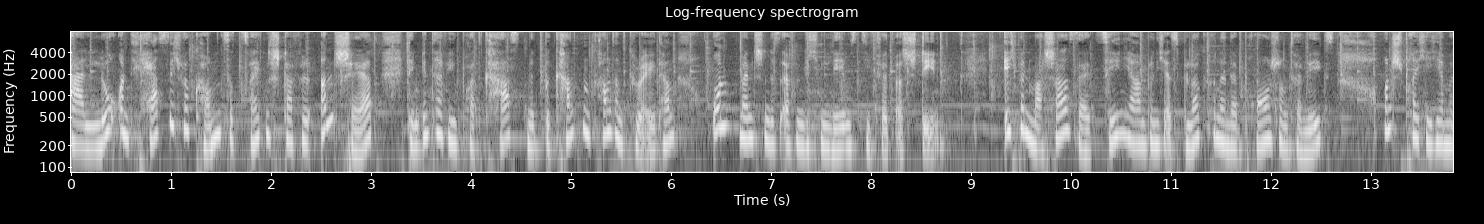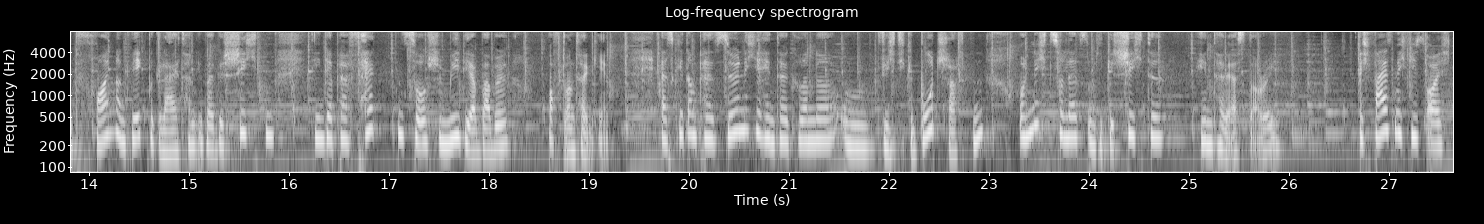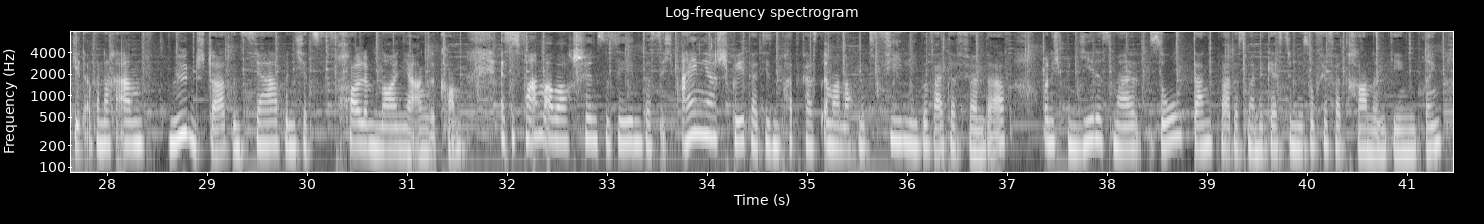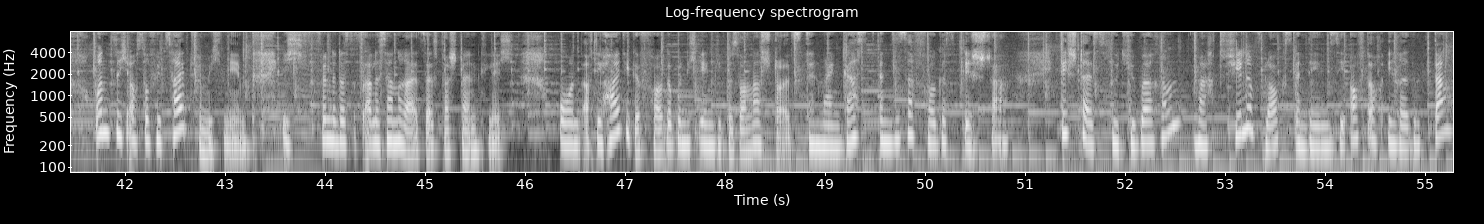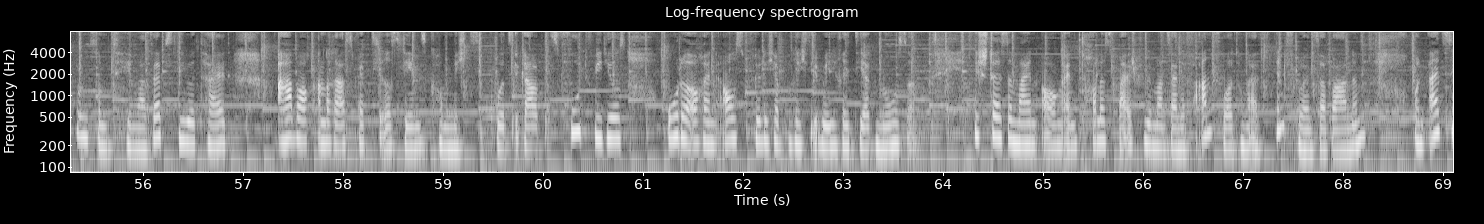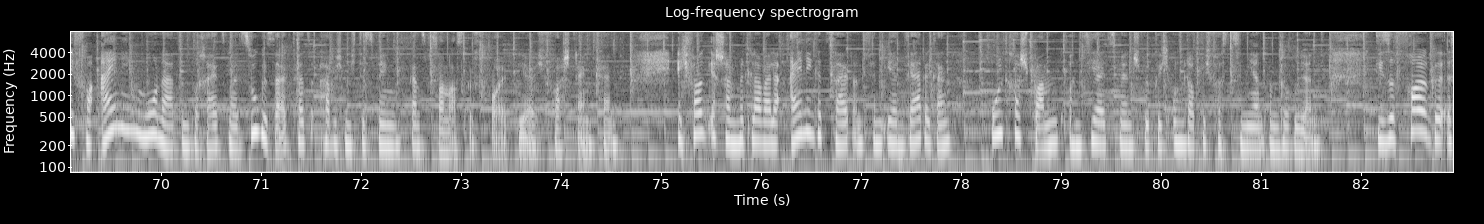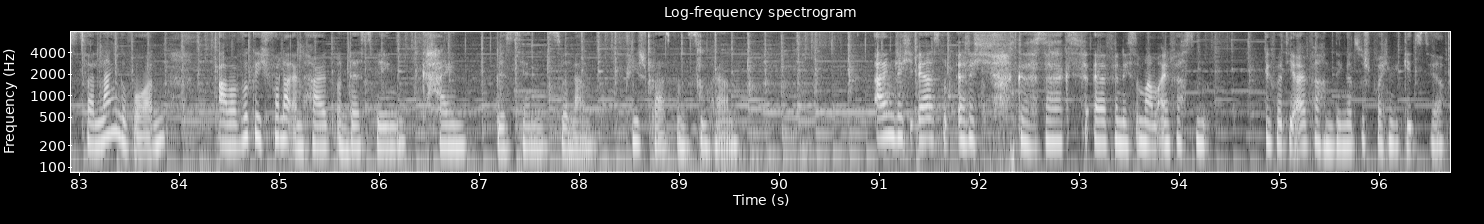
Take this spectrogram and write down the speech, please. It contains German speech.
Hallo und herzlich willkommen zur zweiten Staffel Unshared, dem Interview-Podcast mit bekannten Content-Creatern und Menschen des öffentlichen Lebens, die für etwas stehen. Ich bin Mascha, seit zehn Jahren bin ich als Bloggerin in der Branche unterwegs und spreche hier mit Freunden und Wegbegleitern über Geschichten, die in der perfekten Social-Media-Bubble oft untergehen. Es geht um persönliche Hintergründe, um wichtige Botschaften und nicht zuletzt um die Geschichte hinter der Story. Ich weiß nicht, wie es euch geht, aber nach einem müden Start ins Jahr bin ich jetzt voll im neuen Jahr angekommen. Es ist vor allem aber auch schön zu sehen, dass ich ein Jahr später diesen Podcast immer noch mit viel Liebe weiterführen darf. Und ich bin jedes Mal so dankbar, dass meine Gäste mir so viel Vertrauen entgegenbringen und sich auch so viel Zeit für mich nehmen. Ich finde, das ist alles andere als selbstverständlich. Und auf die heutige Folge bin ich irgendwie besonders stolz, denn mein Gast in dieser Folge ist Ishta. Ishta ist YouTuberin, macht viele Vlogs, in denen sie oft auch ihre Gedanken zum Thema Selbstliebe teilt, aber auch andere Aspekte ihres Lebens kommen nicht zu kurz, egal ob es Food-Videos oder auch ein ausführlicher Bericht über ihre Diagnose. Ich stelle es in meinen Augen ein tolles Beispiel, wie man seine Verantwortung als Influencer wahrnimmt. Und als sie vor einigen Monaten bereits mal zugesagt hat, habe ich mich deswegen ganz besonders gefreut, wie ihr euch vorstellen könnt. Ich folge ihr schon mittlerweile einige Zeit und finde ihren Werdegang ultra spannend und sie als Mensch wirklich unglaublich faszinierend und berührend. Diese Folge ist zwar lang geworden, aber wirklich voller Inhalt und deswegen kein bisschen zu lang. Viel Spaß beim Zuhören. Eigentlich erst, ehrlich gesagt, äh, finde ich es immer am einfachsten, über die einfachen Dinge zu sprechen. Wie geht's dir?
